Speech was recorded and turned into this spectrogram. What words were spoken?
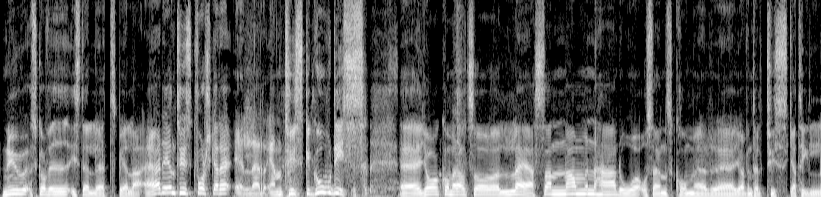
Nu ska vi istället spela Är det en tysk forskare eller en tysk godis? Jag kommer alltså läsa namn här då och sen kommer jag eventuellt tyska till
